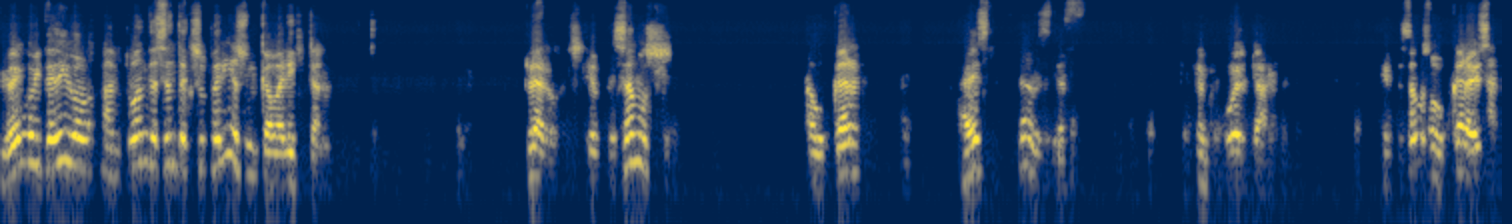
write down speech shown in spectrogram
Vengo y te digo, Antoine de Saint-Exupéry es un cabalista. Claro, si empezamos a buscar a esa vuelta, empezamos a buscar a esa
